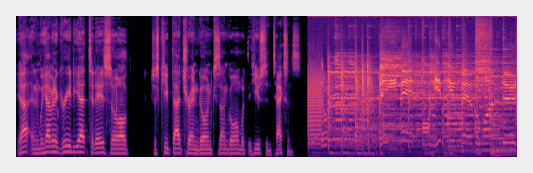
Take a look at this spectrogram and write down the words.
Yeah, and we haven't agreed yet today, so I'll just keep that trend going because I'm going with the Houston Texans. Baby, if you've ever wondered,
